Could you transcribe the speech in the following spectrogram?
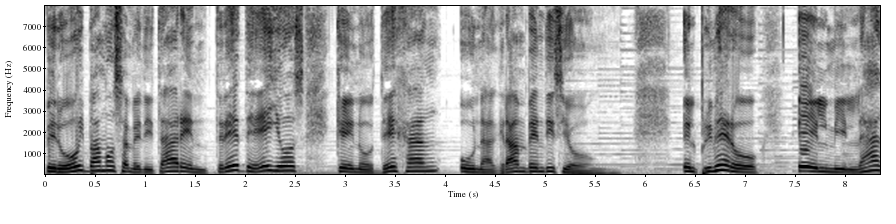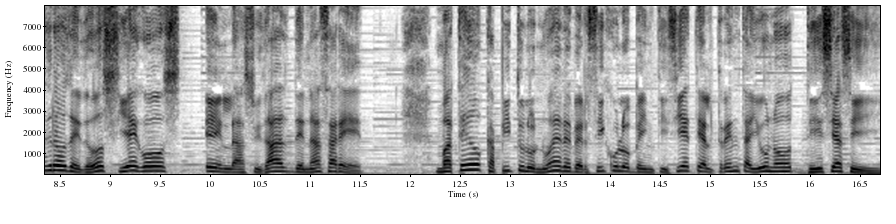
pero hoy vamos a meditar en tres de ellos que nos dejan una gran bendición. El primero, el milagro de dos ciegos en la ciudad de Nazaret. Mateo capítulo 9 versículos 27 al 31 dice así.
